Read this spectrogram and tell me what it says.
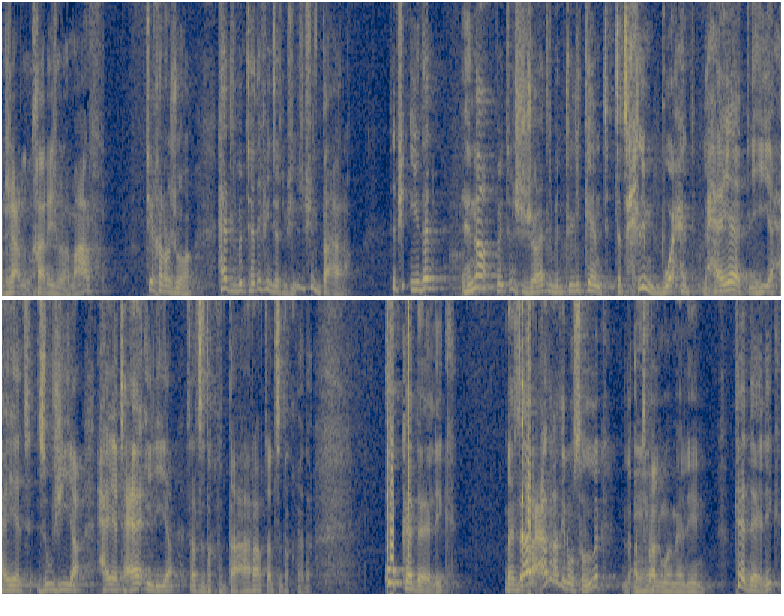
رجع للخارج ولا ما عرف تيخرجوها. هاد البنت هذه فين تمشي؟ تمشي للدعارة. تمشي. اذا هنا فين تنشجعوا هاد البنت اللي كانت تتحلم بواحد الحياة اللي هي حياة زوجية حياة عائلية تتصدق في الدعارة وتتصدق في هذا. وكذلك مازال عاد غادي نوصل لك الأطفال المهملين كذلك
